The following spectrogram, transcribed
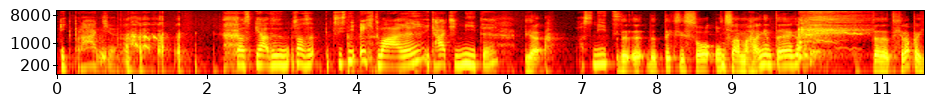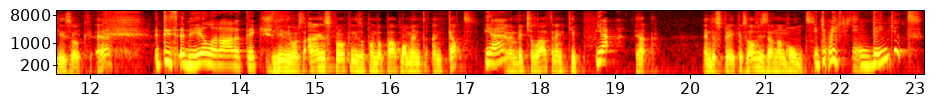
ik praat je. Dat is, ja, is het is niet echt waar, hè? Ik haat je niet, hè? Ja. Dat is niet... De, de, de tekst is zo onsamenhangend eigenlijk, dat het grappig is ook. Hè? Het is een hele rare tekst. Degene die wordt aangesproken is op een bepaald moment een kat Ja. en een beetje later een kip. Ja, Ja. En de spreker zelf is dan een hond. ik, ik denk het.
